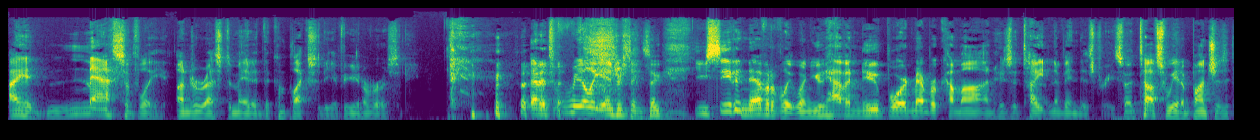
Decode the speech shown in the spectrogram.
i had massively underestimated the complexity of a university and it's really interesting. So you see it inevitably when you have a new board member come on who's a titan of industry. So at Tufts, we had a bunch of,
